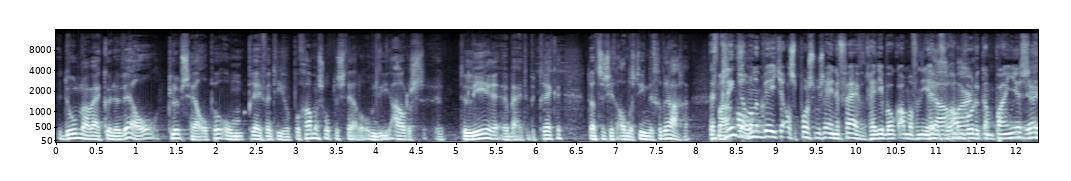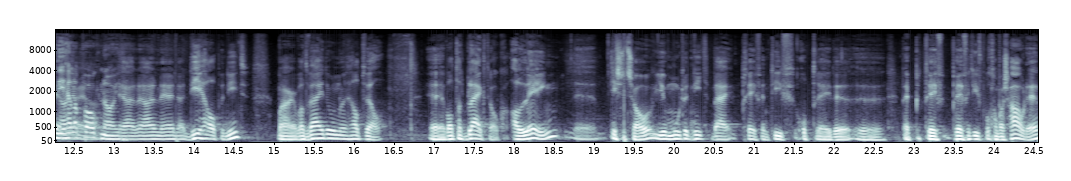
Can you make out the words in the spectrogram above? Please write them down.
doen. Maar wij kunnen wel clubs helpen om preventieve programma's op te stellen. Om die ouders te leren erbij te betrekken dat ze zich anders dienen gedragen. Dat maar klinkt ook, een beetje als Postbus 51. Die hebben ook allemaal van die hele ja, verantwoorde maar, campagnes. Ja, en die helpen ja, ook nooit. Ja, nou, nee, nee, die helpen niet. Maar wat wij doen helpt wel. Uh, want dat blijkt ook. Alleen is het zo, je moet het niet bij preventief optreden... Bij pre preventief programma's houden. Hè.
